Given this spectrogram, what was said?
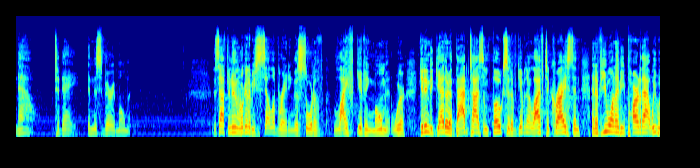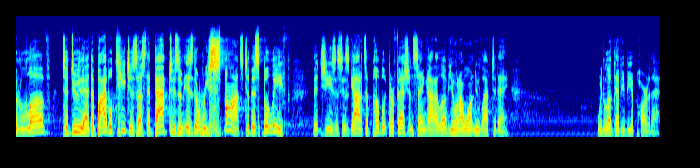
now, today, in this very moment. This afternoon, we're going to be celebrating this sort of life giving moment. We're getting together to baptize some folks that have given their life to Christ. And, and if you want to be part of that, we would love to do that. The Bible teaches us that baptism is the response to this belief that Jesus is God. It's a public profession saying, God, I love you and I want new life today. We'd love to have you be a part of that.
